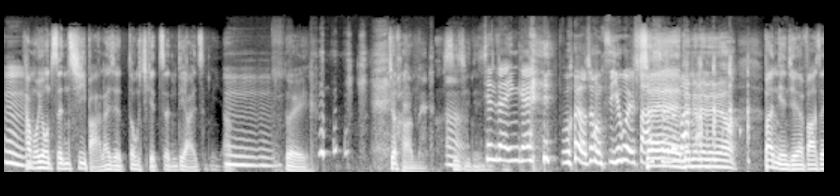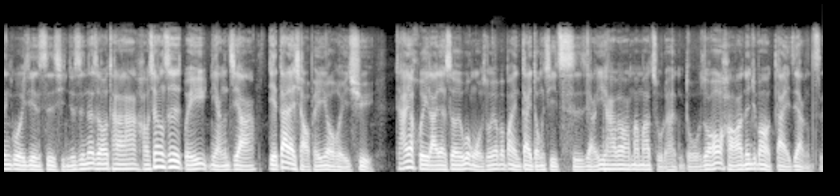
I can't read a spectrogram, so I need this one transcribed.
嗯，他们用蒸汽把那些东西给蒸掉，还是怎么样？嗯嗯，对，就好了，十几年。现在应该不会有这种机会发生吧？没有没有没有没有。半年前发生过一件事情，就是那时候他好像是回娘家，也带了小朋友回去。他要回来的时候问我说：“要不要帮你带东西吃？”这样，因为他爸爸妈妈煮了很多。我说：“哦，好啊，那就帮我带这样子。”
